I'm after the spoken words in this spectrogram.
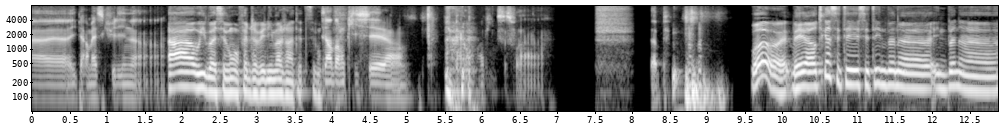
euh, hyper masculine, euh, Ah oui, bah c'est bon. En fait, j'avais l'image dans la tête. C'est bon. bien dans le cliché. euh, je suis pas que ce soit top. Ouais, ouais, ouais. Mais euh, en tout cas, c'était, c'était une bonne, euh, une bonne, euh,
